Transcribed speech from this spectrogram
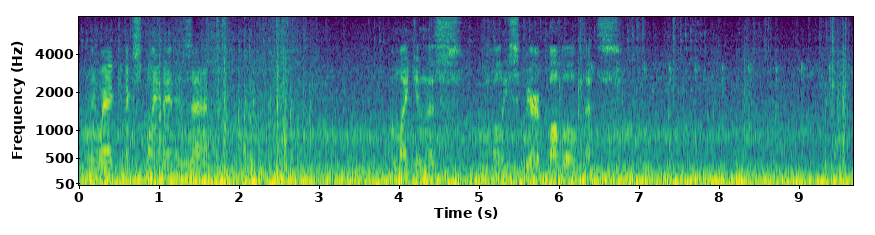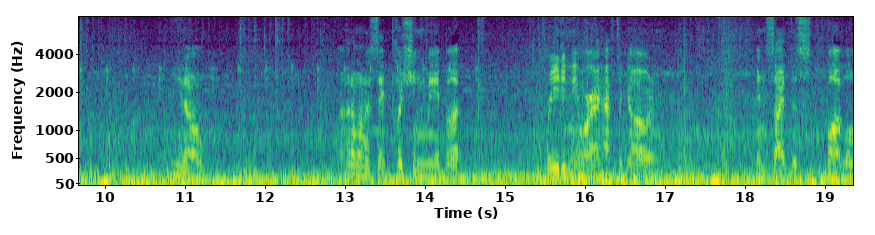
The Only way I can explain it is that I'm like in this Holy Spirit bubble that's, you know, I don't want to say pushing me, but leading me where I have to go and inside this bubble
